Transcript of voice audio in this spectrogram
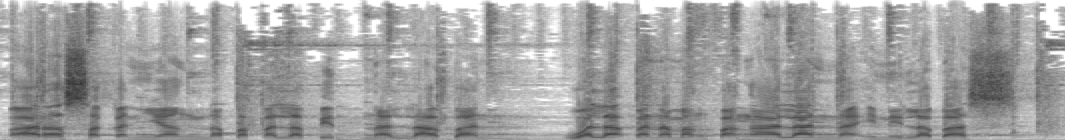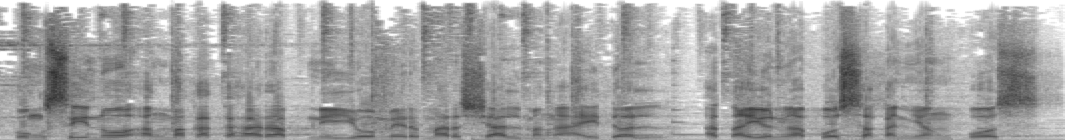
para sa kanyang napapalapit na laban. Wala pa namang pangalan na inilabas kung sino ang makakaharap ni Yomer Marshall mga idol. At ayon nga po sa kanyang post,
